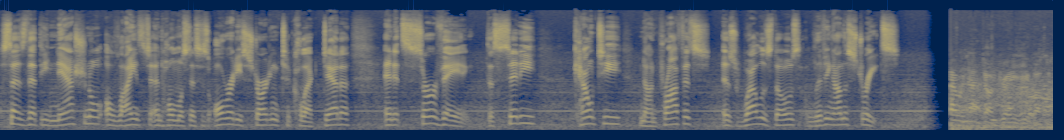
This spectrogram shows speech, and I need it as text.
says that the National Alliance to End Homelessness is already starting to collect data and it's surveying the city, county, nonprofits, as well as those living on the streets. Would not talk crazy about the.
